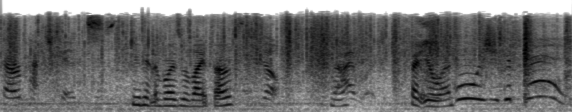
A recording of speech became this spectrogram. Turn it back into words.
Sour Patch Kids. Do you think the boys would like those? No. No? I would. Bet you would. Oh, we should get this.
